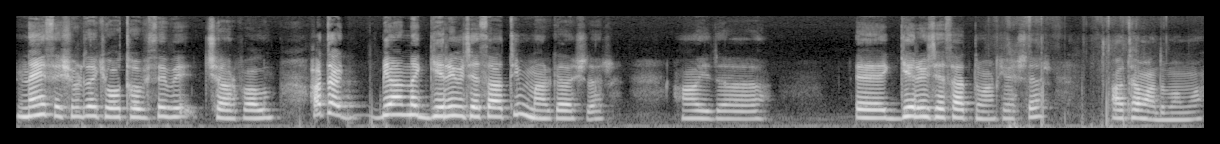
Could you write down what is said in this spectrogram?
Neyse şuradaki otobüse bir çarpalım. Hatta bir anda geri vitese atayım mı arkadaşlar? Hayda. Ee, geri vitese attım arkadaşlar. Atamadım ama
